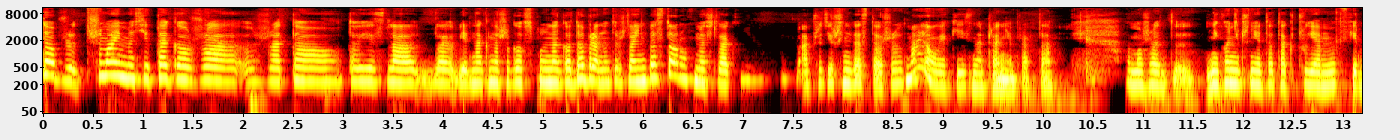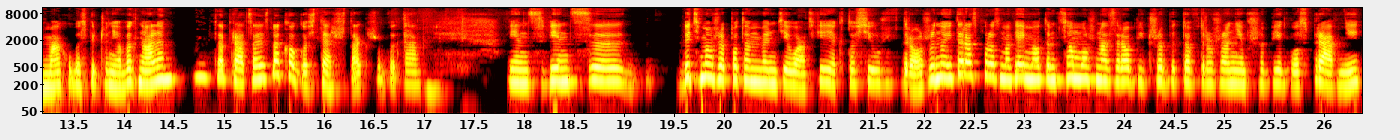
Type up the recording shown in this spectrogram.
Dobrze, trzymajmy się tego, że, że to, to jest dla, dla jednak naszego wspólnego dobra, no też dla inwestorów myślę, a przecież inwestorzy mają jakieś znaczenie, prawda? Może niekoniecznie to tak czujemy w firmach ubezpieczeniowych, no ale ta praca jest dla kogoś też, tak, żeby ta. Więc, więc y, być może potem będzie łatwiej, jak to się już wdroży. No i teraz porozmawiajmy o tym, co można zrobić, żeby to wdrożenie przebiegło sprawniej.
